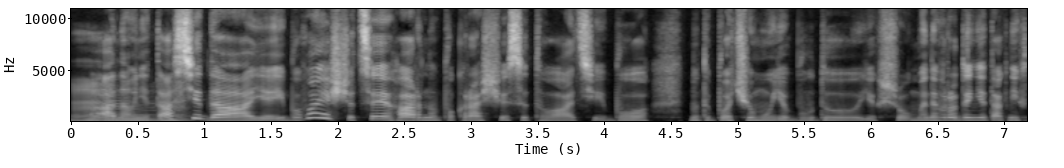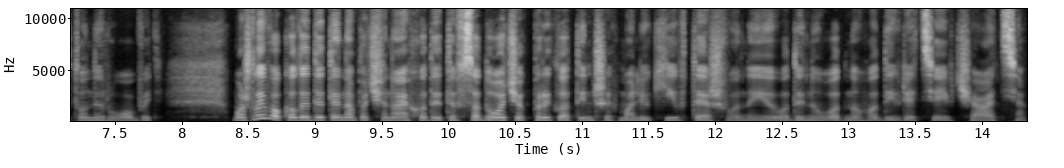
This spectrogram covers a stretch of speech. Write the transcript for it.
А на унітаз сідає. І буває, що це гарно покращує ситуацію. Бо, ну, типу, а чому я буду, якщо в мене в родині так ніхто не робить. Можливо, коли дитина починає ходити в садочок, приклад інших малюків, теж вони один у одного дивляться і вчаться.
